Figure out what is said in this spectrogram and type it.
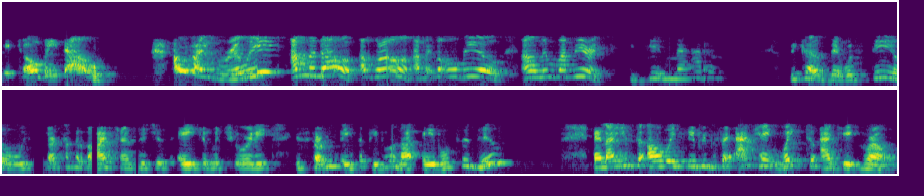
He told me no. I was like, really? I'm an adult. I'm grown. I pay my own bills. I don't live with my parents. It didn't matter because there was still, we start talking about life transitions, age of maturity, is certain things that people are not able to do. And I used to always hear people say, I can't wait till I get grown.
